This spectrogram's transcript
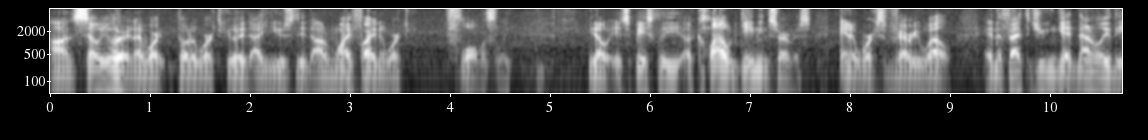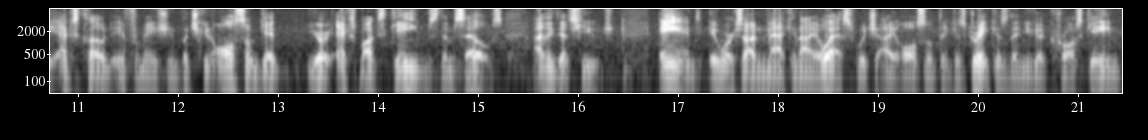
on cellular, and I worked, thought it worked good. I used it on Wi-Fi, and it worked flawlessly. You know, it's basically a cloud gaming service, and it works very well. And the fact that you can get not only the xCloud information, but you can also get your Xbox games themselves, I think that's huge. And it works on Mac and iOS, which I also think is great because then you get cross game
